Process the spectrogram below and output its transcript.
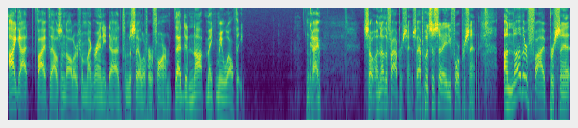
I got $5,000 when my granny died from the sale of her farm. That did not make me wealthy. Okay? So another 5%. So that puts us at 84%. Another 5%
